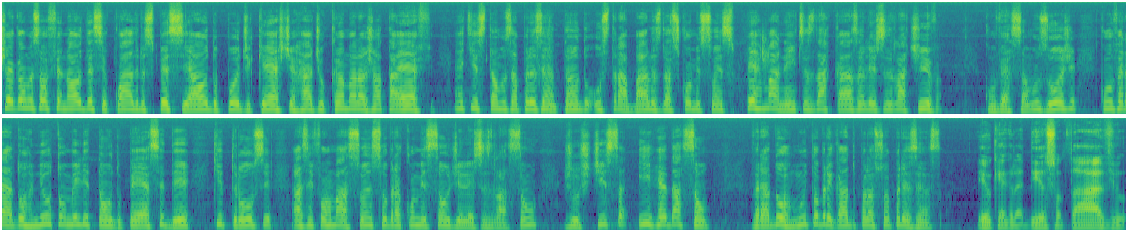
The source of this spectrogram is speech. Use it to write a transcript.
Chegamos ao final desse quadro especial do podcast Rádio Câmara JF, em que estamos apresentando os trabalhos das comissões permanentes da Casa Legislativa. Conversamos hoje com o vereador Newton Militão, do PSD, que trouxe as informações sobre a Comissão de Legislação, Justiça e Redação. Vereador, muito obrigado pela sua presença. Eu que agradeço, Otávio,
